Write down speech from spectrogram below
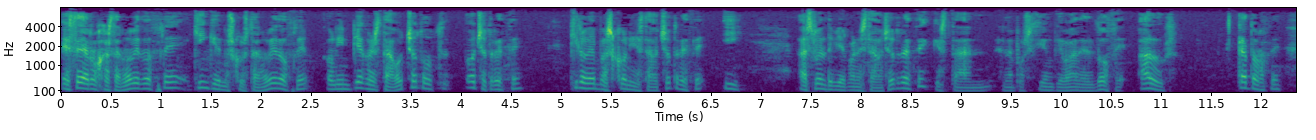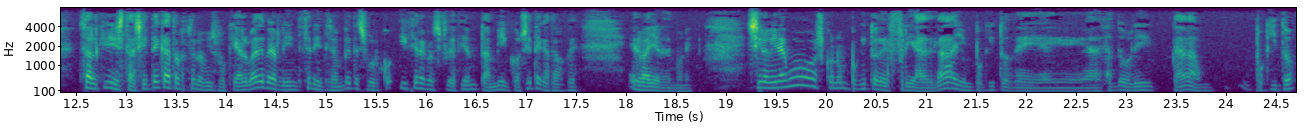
Estrella Roja está 9-12, Kinky de Moscú está 9-12, Olympiacos está 8-13, Kilo de Basconi está 8-13 y Asbel de Bierman está 8-13, que están en la posición que va del 12 al 14. Zalgiris está 7-14, lo mismo que Alba de Berlín, Zenit de San Petersburgo y cierra clasificación también con 7-14 el Bayern de Múnich. Si lo miramos con un poquito de frialdad y un poquito de eh, nada, un poquito,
